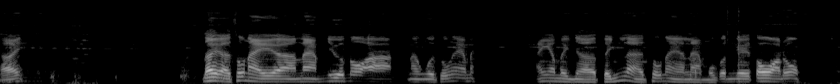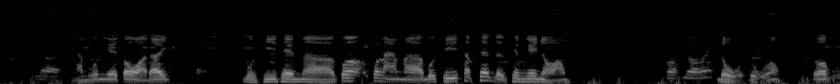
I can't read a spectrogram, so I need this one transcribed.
Đấy. Đây ở chỗ này à, làm như nọ là ngồi xuống em ấy anh em mình à, tính là chỗ này làm một con nghề to đúng không? Làm một con nghề to ở đây bố trí thêm có có làm bố trí sắp xếp được thêm nghề nhỏ không? Đủ đủ không? Đúng không?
